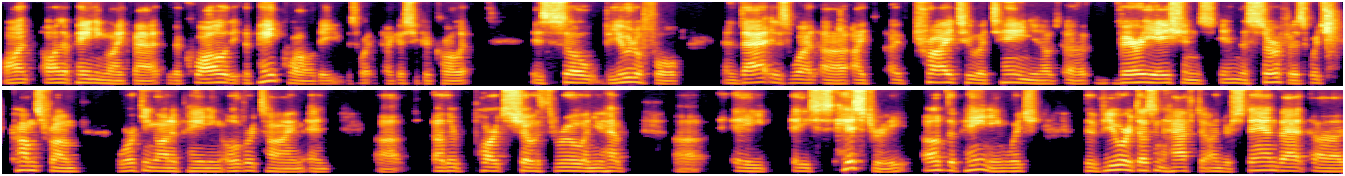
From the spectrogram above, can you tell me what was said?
on on a painting like that, the quality, the paint quality is what I guess you could call it, is so beautiful. And that is what uh, I I try to attain. You know, uh, variations in the surface, which comes from working on a painting over time, and uh, other parts show through, and you have uh, a a history of the painting, which the viewer doesn't have to understand that uh,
